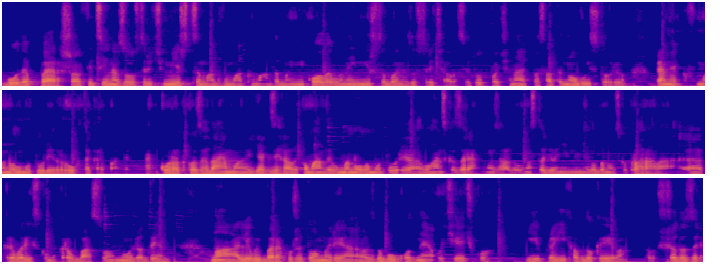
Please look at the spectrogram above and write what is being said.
буде перша офіційна зустріч між цими двома командами. Ніколи вони між собою не зустрічалися. Тут починають писати нову історію, прямо як в минулому турі Рух та Карпати. Коротко згадаємо, як зіграли команди в минулому турі. Луганська заря ми згадували на стадіоні імені Лобановського програла е, Криворізькому Кривбасу 0-1. Ну а лівий берег у Житомирі е, здобув одне очечко і приїхав до Києва. Щодо зорі,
